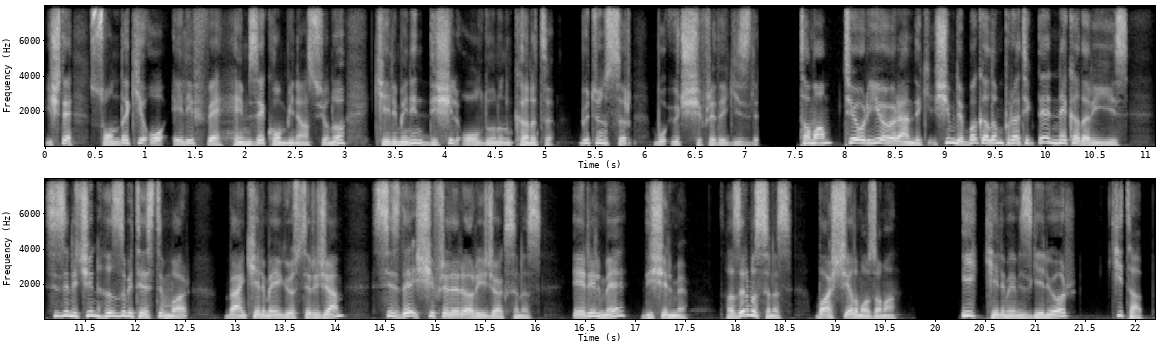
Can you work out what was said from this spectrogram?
işte sondaki o elif ve hemze kombinasyonu kelimenin dişil olduğunun kanıtı. Bütün sır bu üç şifrede gizli. Tamam, teoriyi öğrendik. Şimdi bakalım pratikte ne kadar iyiyiz. Sizin için hızlı bir testim var. Ben kelimeyi göstereceğim. Siz de şifreleri arayacaksınız. Eril mi, dişil mi? Hazır mısınız? Başlayalım o zaman. İlk kelimemiz geliyor, kitap.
